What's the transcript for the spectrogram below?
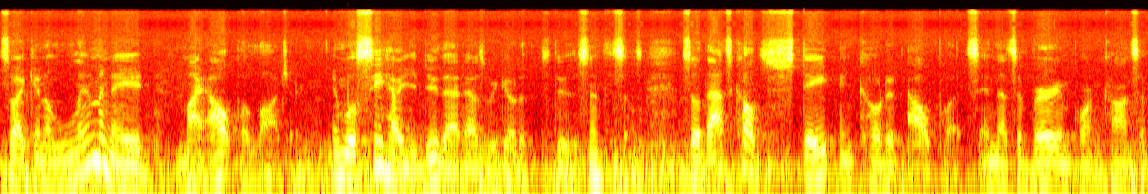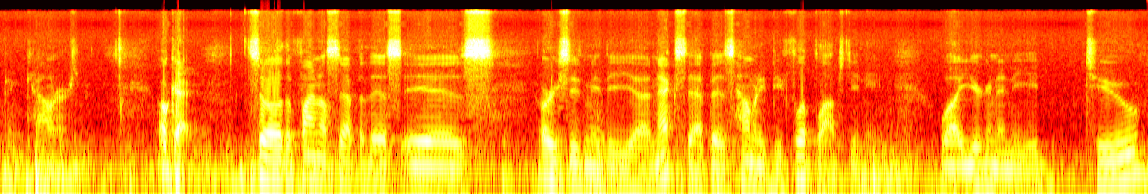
So I can eliminate my output logic. And we'll see how you do that as we go to, through the synthesis. So that's called state encoded outputs, and that's a very important concept in counters. Okay, so the final step of this is, or excuse me, the uh, next step is how many D flip-flops do you need? Well, you're going to need two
